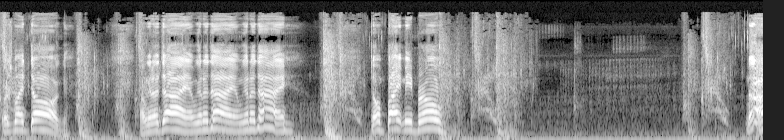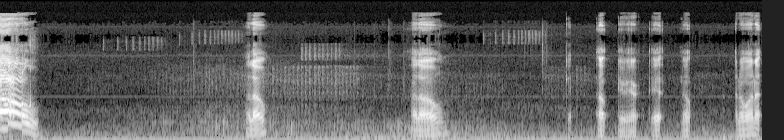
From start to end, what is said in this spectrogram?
Where's my dog? I'm gonna die, I'm gonna die, I'm gonna die. Don't bite me, bro. No! Hello? Hello? Okay. Oh, here we are. Yeah, no. I don't wanna.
